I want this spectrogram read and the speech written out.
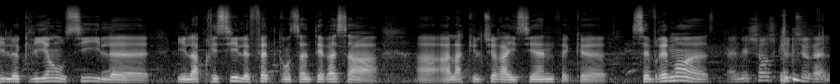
puis le client aussi, il, euh, il apprécie le fait qu'on s'intéresse à, à, la culture haïtienne. Fait que c'est vraiment euh, un échange culturel.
